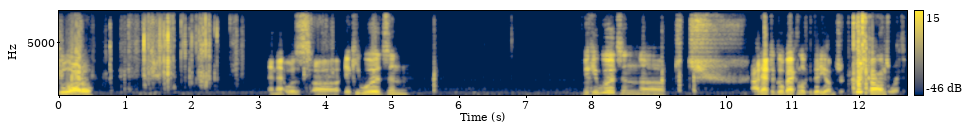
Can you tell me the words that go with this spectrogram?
dual auto, and that was uh, Ickey Woods and Ickey Woods and uh, I'd have to go back and look at the video. Chris Collinsworth.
